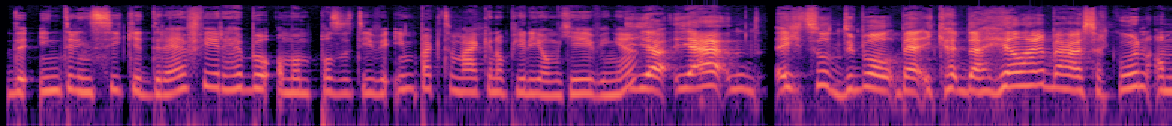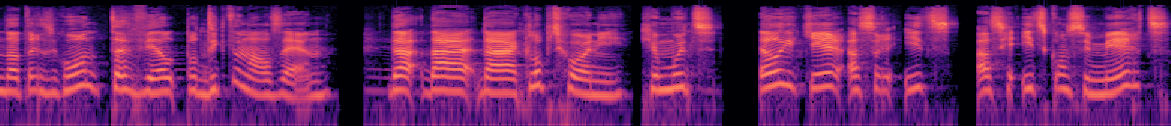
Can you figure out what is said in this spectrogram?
de intrinsieke drijfveer hebben om een positieve impact te maken op jullie omgeving. Hè? Ja, ja, echt zo dubbel. Bij, ik heb dat heel hard bij Huis omdat er gewoon te veel producten al zijn. Dat, dat, dat klopt gewoon niet. Je moet elke keer als, er iets, als je iets consumeert,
